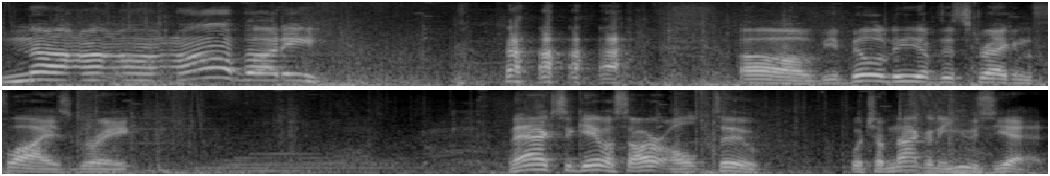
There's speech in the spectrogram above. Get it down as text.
No, uh, uh, uh, buddy! oh, the ability of this dragonfly is great. They actually gave us our ult, too. Which I'm not going to use yet.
